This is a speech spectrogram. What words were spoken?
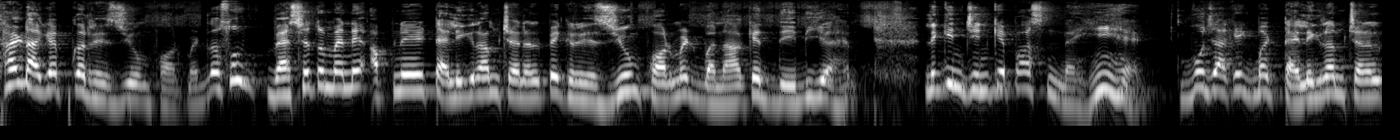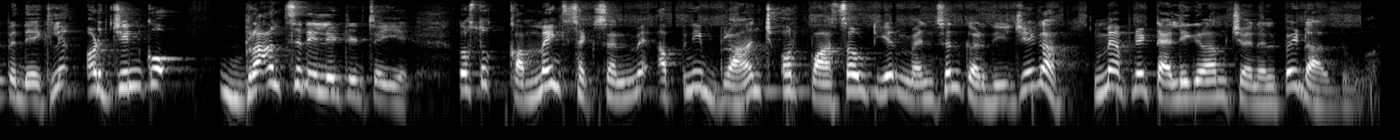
थर्ड आ गया आपका रिज्यूम फॉर्मेट दोस्तों, वैसे तो मैंने अपने टेलीग्राम चैनल पे एक रिज्यूम फॉर्मेट बना के दे दिया है, लेकिन जिनके पास नहीं है, वो जाके एक बार टेलीग्राम चैनल पे देख ले और जिनको ब्रांच से रिलेटेड चाहिए। दोस्तों कमेंट सेक्शन में अपनी ब्रांच और पास आउट ईयर मेंशन कर दीजिएगा। मैं अपने टेलीग्राम चैनल पे डाल दूँगा।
